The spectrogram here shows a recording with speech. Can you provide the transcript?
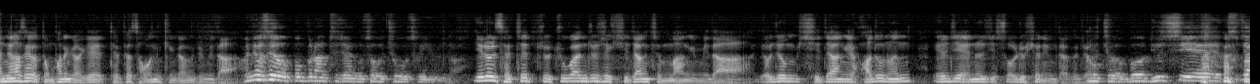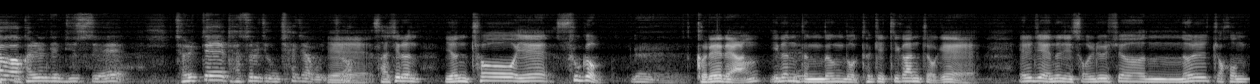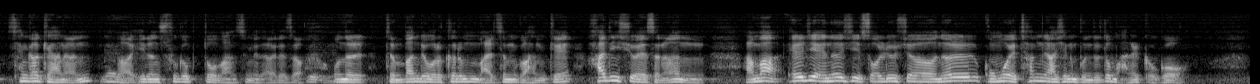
안녕하세요. 동파는 가게 대표 사원 김강주입니다. 안녕하세요. 뻔뻔한 투자연구소 조성입니다. 1월 셋째 주 주간 주식 시장 전망입니다. 요즘 시장의 화두는 LG 에너지 솔루션입니다. 그죠? 그렇죠. 뭐 뉴스에 투자와 관련된 뉴스에 절대 다수를 지금 차지하고 있죠. 예, 사실은 연초에 수급, 네. 거래량 이런 네. 등등도 특히 기관 쪽에 LG 에너지 솔루션을 조금 생각해 하는 네. 어, 이런 수급도 많습니다. 그래서 네. 오늘 전반적으로 그런 말씀과 함께 하디쇼에서는 아마 LG 에너지 솔루션을 공모에 참여하시는 분들도 많을 거고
